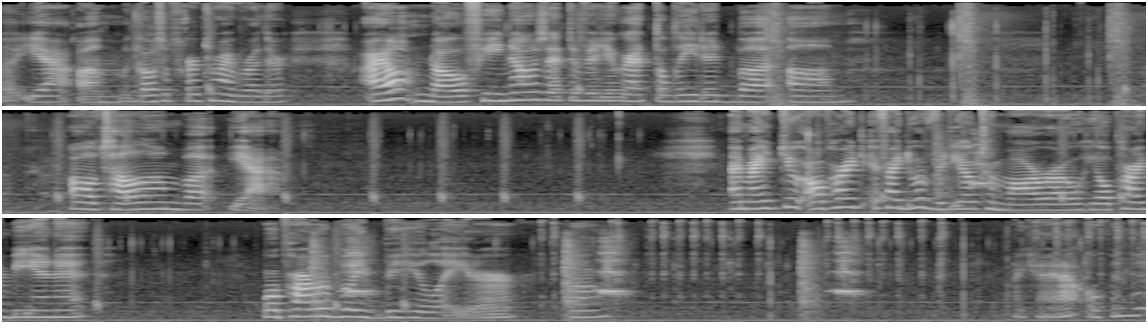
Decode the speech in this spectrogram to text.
But yeah, um, go subscribe to my brother. I don't know if he knows that the video got deleted, but um, I'll tell him. But yeah, I might do. I'll probably if I do a video tomorrow, he'll probably be in it. Will probably be later. Why can I not open this?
